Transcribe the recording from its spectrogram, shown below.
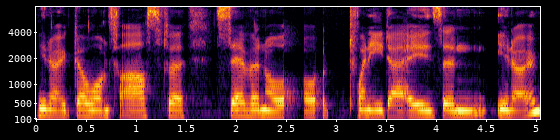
you know go on fast for seven or, or 20 days and you know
